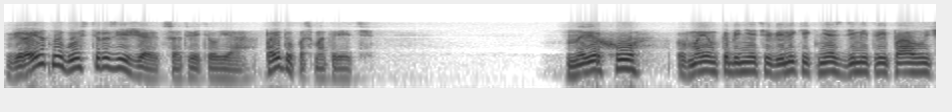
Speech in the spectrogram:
«Вероятно, гости разъезжаются», — ответил я. «Пойду посмотреть». Наверху, в моем кабинете, великий князь Дмитрий Павлович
